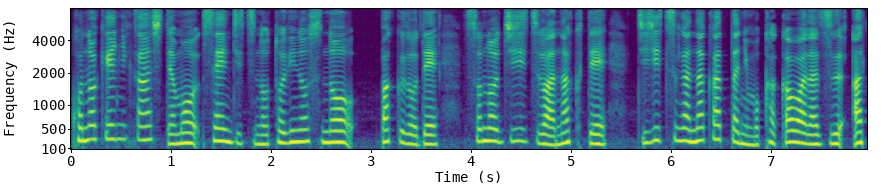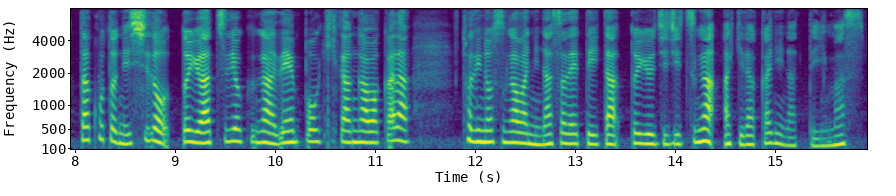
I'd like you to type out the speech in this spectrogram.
この件に関しても先日の鳥の巣の暴露でその事実はなくて事実がなかったにもかかわらずあったことにしろという圧力が連邦機関側から鳥の巣側になされていたという事実が明らかになっています。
